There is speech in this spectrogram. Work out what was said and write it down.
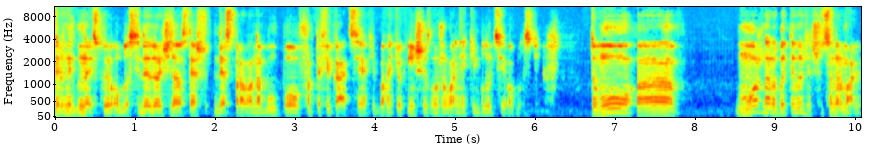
керівник Донецької області, де, до речі, зараз теж йде справа набу по фортифікаціях і багатьох інших зловживань, які були в цій області. Тому е, можна робити вигляд, що це нормально.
